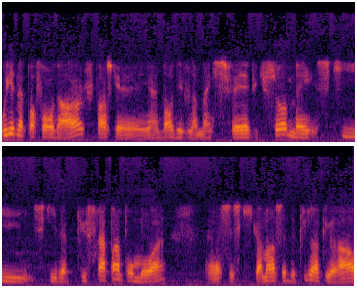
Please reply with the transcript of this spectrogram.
oui, il y a de la profondeur. Je pense qu'il y a un bon développement qui se fait, puis tout ça, mais ce qui, ce qui est le plus frappant pour moi, euh, c'est ce qui commence à être de plus en plus rare,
